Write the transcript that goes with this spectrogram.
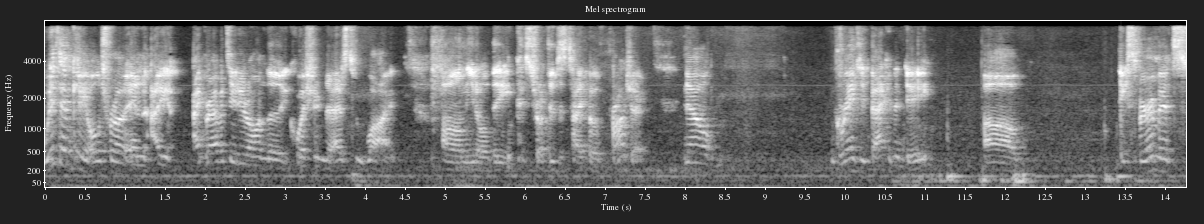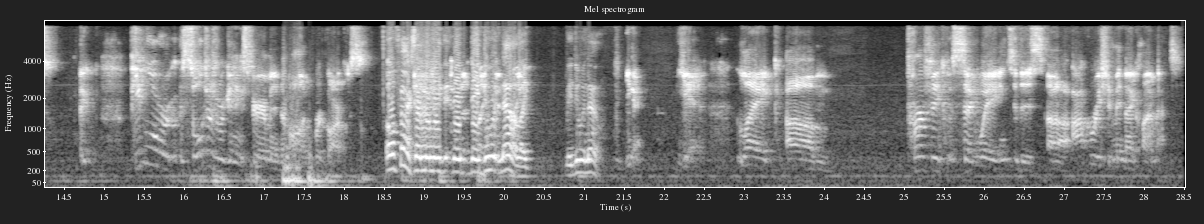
with MK Ultra, and I I gravitated on the question as to why, um, you know, they constructed this type of project. Now, granted, back in the day, um, experiments. like, People were soldiers were getting experimented on regardless. Oh, facts. I mean, they, they, they do it now. Like they do it now. Yeah, yeah. Like, um, perfect segue into this uh, Operation Midnight Climax.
